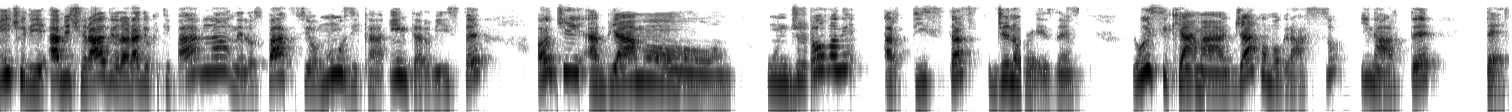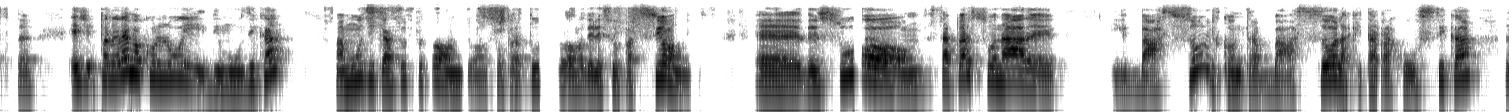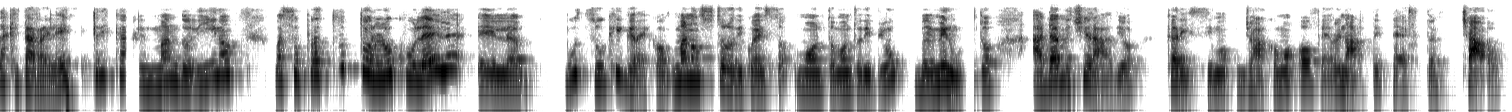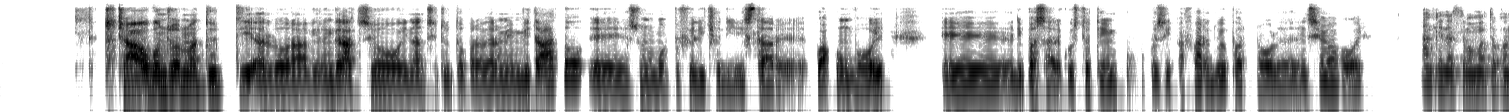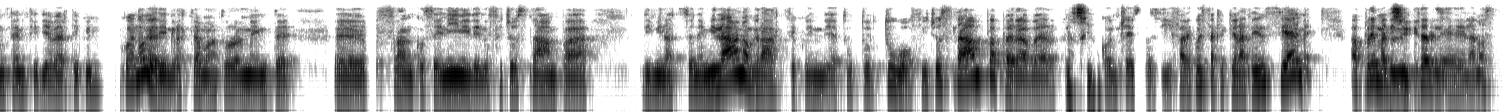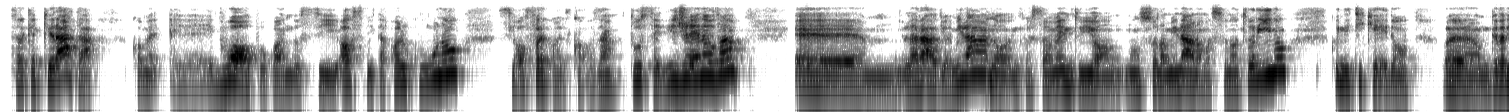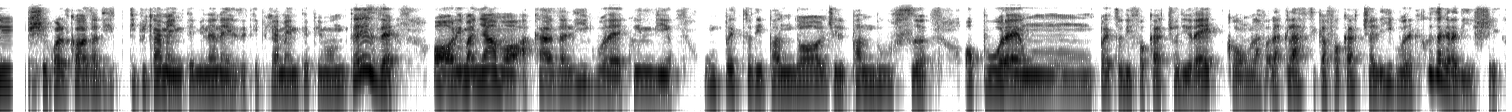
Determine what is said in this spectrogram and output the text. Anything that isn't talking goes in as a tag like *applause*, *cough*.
amici di ABC Radio, la radio che ti parla, nello spazio musica interviste. Oggi abbiamo un giovane artista genovese. Lui si chiama Giacomo Grasso, in arte Teft, e parleremo con lui di musica, ma musica a tutto tondo, soprattutto delle sue passioni, eh, del suo saper suonare il basso, il contrabbasso, la chitarra acustica, la chitarra elettrica, il mandolino, ma soprattutto l'ukulele e il buzuki greco. Ma non solo di questo, molto molto di più. Benvenuto ad ABC Radio, carissimo Giacomo, ovvero in arte Teft. Ciao. Ciao, buongiorno a tutti. Allora, vi ringrazio innanzitutto per avermi invitato e sono molto felice di stare qua con voi e di passare questo tempo così a fare due parole insieme a voi. Anche noi siamo molto contenti di averti qui con noi e ringraziamo naturalmente eh, Franco Senini dell'ufficio stampa di Minazione Milano, grazie quindi a tutto il tuo ufficio stampa per aver eh sì. concesso di fare questa chiacchierata insieme. Ma prima di sì. iniziare le, la nostra chiacchierata, come è d'uopo quando si ospita qualcuno, si offre qualcosa. Tu sei di Genova eh, la radio a Milano, in questo momento io non sono a Milano ma sono a Torino, quindi ti chiedo, eh, gradisci qualcosa di tipicamente milanese, tipicamente piemontese o rimaniamo a casa ligure, quindi un pezzo di pan dolce, il pandus, oppure un pezzo di focaccia di Recco, la, la classica focaccia ligure, che cosa gradisci?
